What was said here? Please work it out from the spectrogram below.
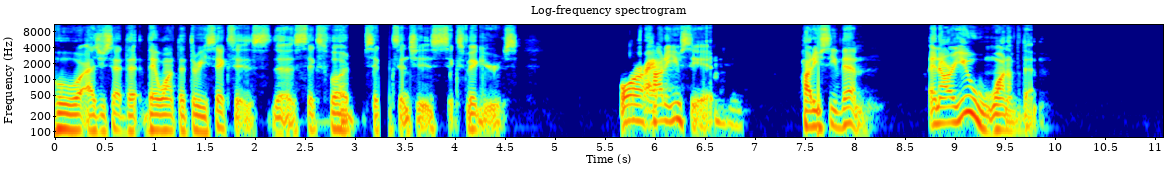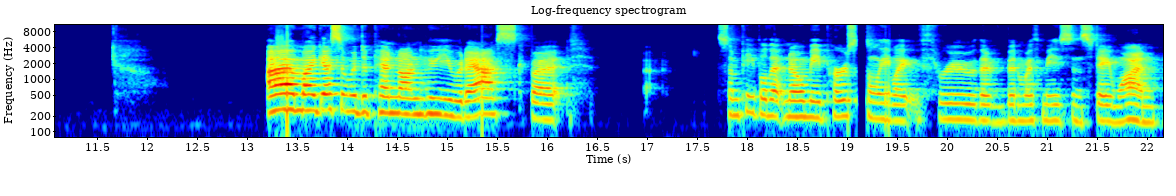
who, as you said, that they want the three sixes, the six foot, six inches, six figures. Or right. how do you see it? Mm-hmm. How do you see them? And are you one of them? Um, I guess it would depend on who you would ask, but some people that know me personally, like through that have been with me since day one,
